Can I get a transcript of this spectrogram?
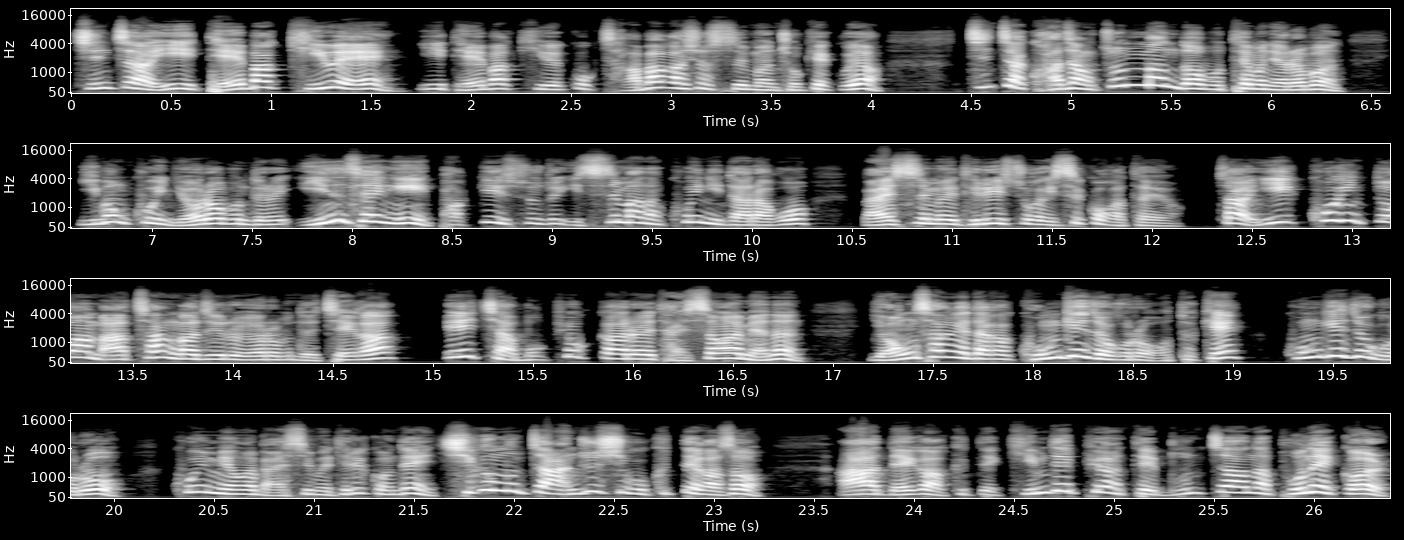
진짜 이 대박 기회, 이 대박 기회 꼭 잡아가셨으면 좋겠고요. 진짜 과장 좀만 더 보태면 여러분 이번 코인 여러분들의 인생이 바뀔 수도 있을 만한 코인이다라고 말씀을 드릴 수가 있을 것 같아요. 자, 이 코인 또한 마찬가지로 여러분들 제가 1차 목표가를 달성하면은 영상에다가 공개적으로 어떻게 공개적으로 코인명을 말씀을 드릴 건데 지금 문자 안 주시고 그때 가서 아 내가 그때 김 대표한테 문자 하나 보낼 걸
